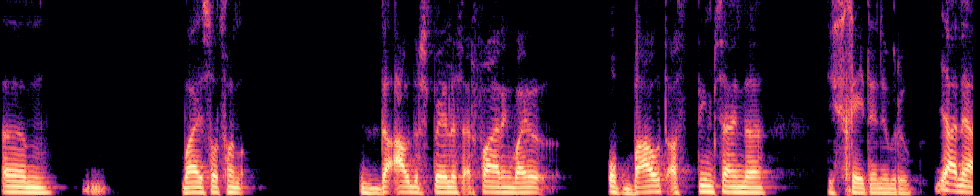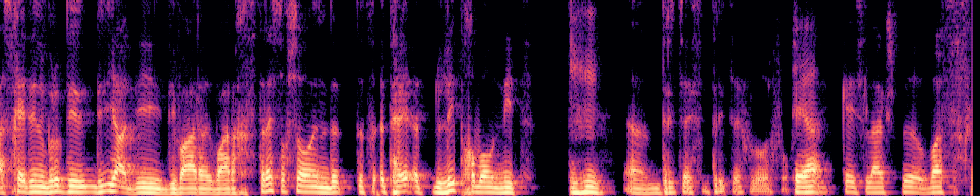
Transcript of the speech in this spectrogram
ehm, waar je een soort van de oudere spelers ervaring waar je op bouwt als team zijnde. Die scheet in de broek. Ja, nou ja, scheet in de broek, die, die, ja, die, die waren, waren gestrest of zo. En het, het, het, het liep gewoon niet. Ja, 3-2 3-2 verloren volgens Ja. mij. Kees was,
